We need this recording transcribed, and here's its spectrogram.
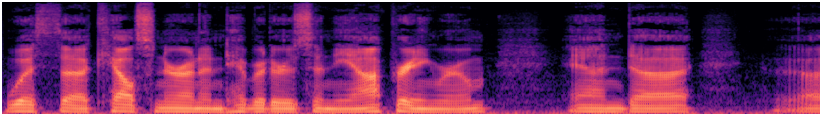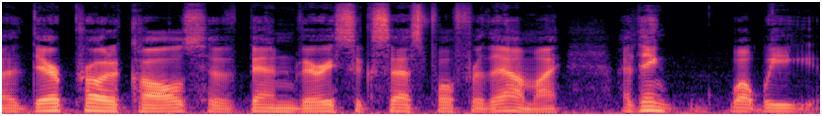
with uh, calcineurin inhibitors in the operating room. And uh, their protocols have been very successful for them. I, I think what we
